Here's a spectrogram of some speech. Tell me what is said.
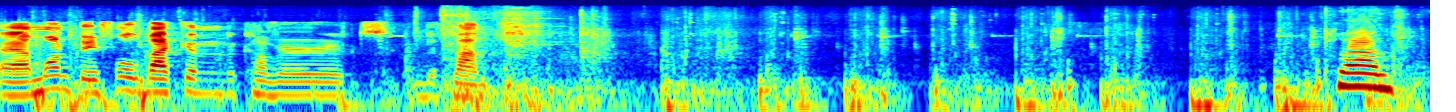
Uh, Monty, fall back and cover the plant. Plant.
